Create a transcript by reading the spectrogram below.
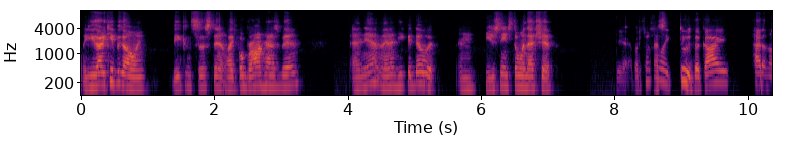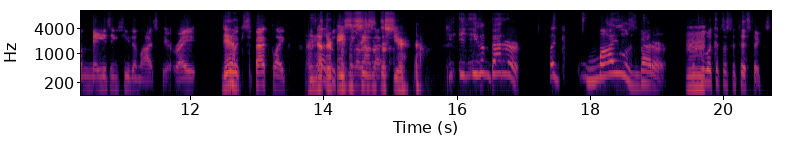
like you got to keep it going, be consistent, like LeBron has been, and yeah, man, he could do it, and he just needs to win that chip. Yeah, but it's also That's- like, dude, the guy had an amazing season last year, right? You Yeah, expect like another amazing season this year. even better, like miles better. If Mm, you look at the statistics,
